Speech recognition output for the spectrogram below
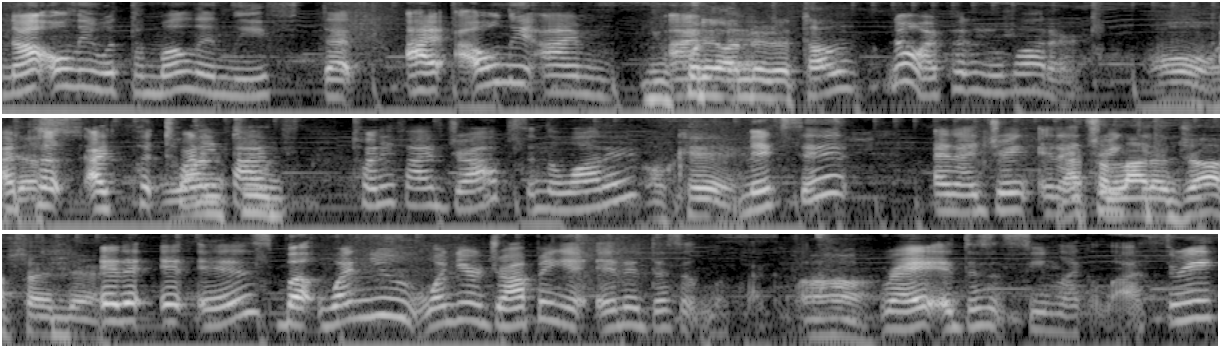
not only with the mullein leaf that I only I'm you I'm put it there. under the tongue? no I put it in water. Oh, I put I put one, 25, two- 25 drops in the water, Okay. mix it, and I drink and That's I a drink lot it. of drops right there. It, it is, but when you when you're dropping it in, it doesn't look like a lot, Uh-huh. right? It doesn't seem like a lot. Three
